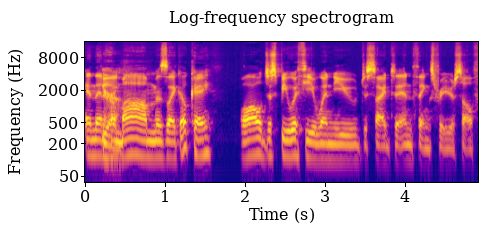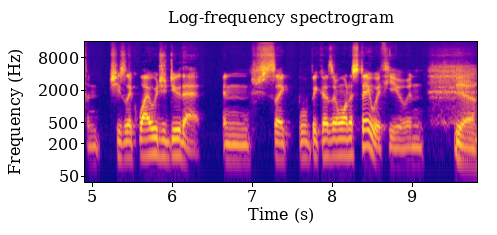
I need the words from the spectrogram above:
And then Yeah. her mom is like, okay, well, I'll just be with you when you decide to end things for yourself. And she's like, why would you do that? And she's like, well, because I want to stay with you. And Yeah.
